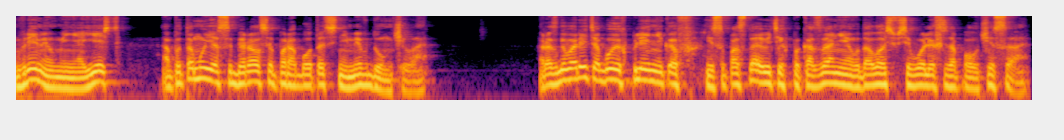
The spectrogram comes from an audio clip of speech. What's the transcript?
Время у меня есть, а потому я собирался поработать с ними вдумчиво. Разговорить обоих пленников и сопоставить их показания удалось всего лишь за полчаса.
